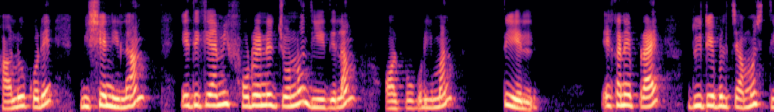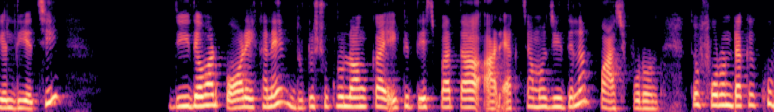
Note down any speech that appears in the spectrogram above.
ভালো করে মিশিয়ে নিলাম। এদিকে আমি ফোড়নের জন্য দিয়ে দিলাম অল্প পরিমাণ তেল। এখানে প্রায় দুই টেবিল চামচ তেল দিয়েছি। দিয়ে দেওয়ার পর এখানে দুটো শুকনো লঙ্কা, একটি তেজপাতা আর এক চামচ দিয়ে দিলাম পাঁচ ফোড়ন। তো ফোড়নটাকে খুব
